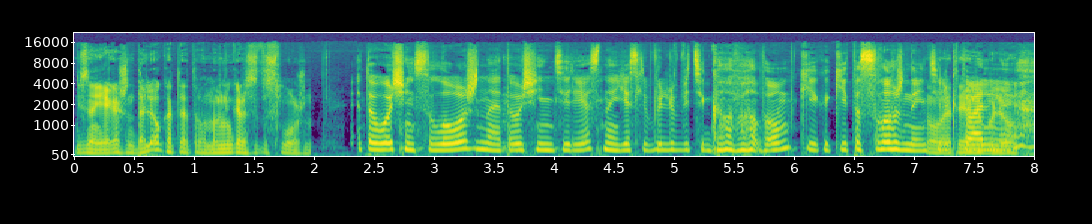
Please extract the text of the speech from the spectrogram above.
не знаю, я, конечно, далек от этого, но мне кажется, это сложно. Это очень сложно, это очень интересно. Если вы любите головоломки, какие-то сложные интеллектуальные... Люблю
